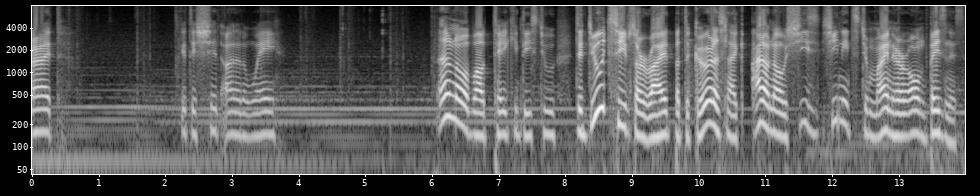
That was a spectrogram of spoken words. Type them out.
Alright. Let's get this shit out of the way. I don't know about taking these two. The dude seems alright, but the girl is like, I don't know, she's she needs to mind her own business.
